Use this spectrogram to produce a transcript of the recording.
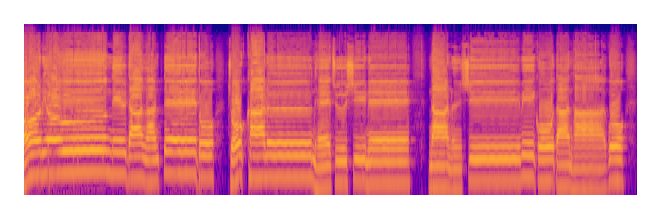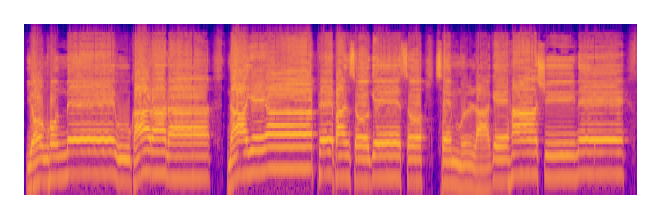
어려운 일 당한 때도 족하는 해주시네. 나는 심히 고단하고 영혼 매우 가라나. 나의 앞에 반석에서 샘물 나게 하시네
